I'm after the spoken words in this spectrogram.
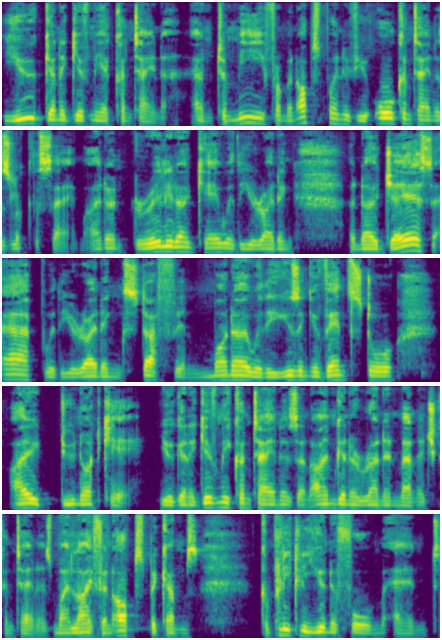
you're going to give me a container. And to me, from an ops point of view, all containers look the same. I don't really don't care whether you're writing a Node.js app, whether you're writing stuff in Mono, whether you're using Event Store. I do not care. You're going to give me containers, and I'm going to run and manage containers. My life in ops becomes completely uniform and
